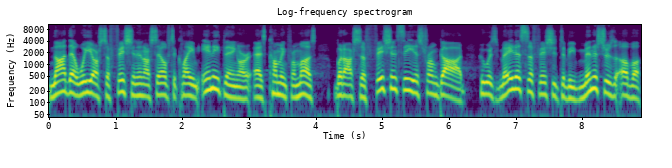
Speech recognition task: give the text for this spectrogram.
Not that we are sufficient in ourselves to claim anything or as coming from us, but our sufficiency is from God, who has made us sufficient to be ministers of a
